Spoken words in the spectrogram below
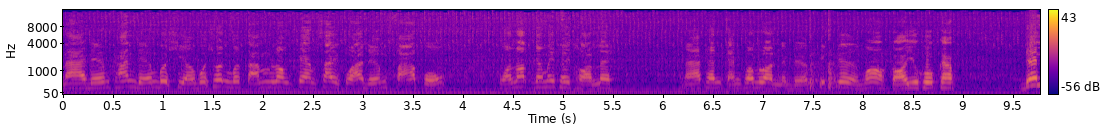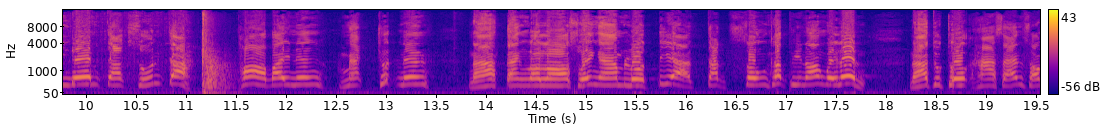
หน้าเดิมคันเดิมบ่เฉี่ยวบ่ชนบ่คว่ำล่องแก้มซ้ายขวาเดิมฝาผง หัวน็อตยังไม่เคยถอดเลยนะแผ่นกันความร้อนเดิมๆสติ๊กเกอร์หม้อกรองอยู่ครบครับ เดิมๆจากศูนย์จ้ะท่อใบหนึ่งแม็กชุดหนึ่ง นะ แต่งหล่อๆ สวยงามโหลดเตี้ย จัดทรงครับพี่น้องวัยรุ่นนะถูกๆ5 2 9 0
